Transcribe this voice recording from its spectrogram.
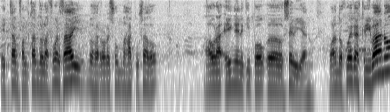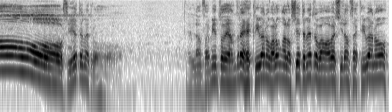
están faltando la fuerza y los errores son más acusados ahora en el equipo eh, sevillano. Cuando juega Escribano, 7 metros. El lanzamiento de Andrés Escribano, balón a los 7 metros. Vamos a ver si lanza Escribano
